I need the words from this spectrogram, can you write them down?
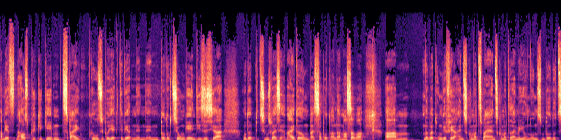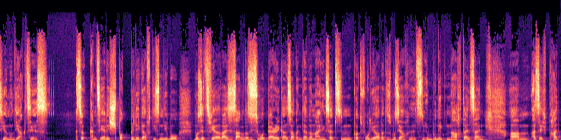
Haben jetzt einen Ausblick gegeben. Zwei große Projekte werden in, in Produktion gehen dieses Jahr oder beziehungsweise Erweiterung bei Sabotala Massawa. Ähm, man wird ungefähr 1,2, 1,3 Millionen Unzen produzieren und die Aktie ist also ganz ehrlich, spottbillig auf diesem Niveau. Muss jetzt fairerweise sagen, dass ich sowohl Barrick als auch Endeavour Mining selbst im Portfolio habe. Das muss ja auch jetzt ein unbedingter Nachteil sein. Ähm, also ich halte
